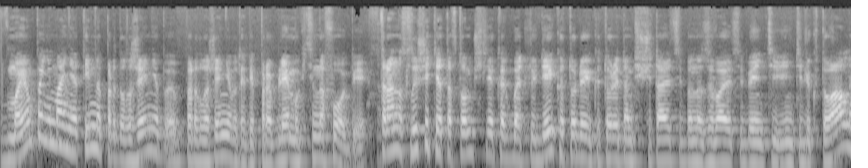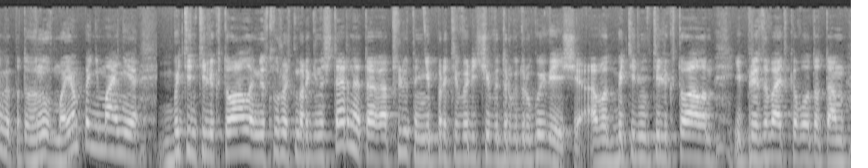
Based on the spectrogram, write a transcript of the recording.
В моем понимании это именно продолжение, продолжение вот этой проблемы ксенофобии. Странно слышать это в том числе как бы от людей, которые, которые там считают себя, называют себя интеллектуалами. Потому, ну, в моем понимании, быть интеллектуалом и слушать Моргенштерна это абсолютно не противоречивые друг другу вещи. А вот быть интеллектуалом и призывать кого-то там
